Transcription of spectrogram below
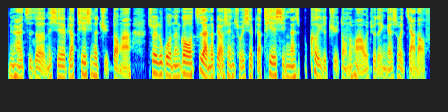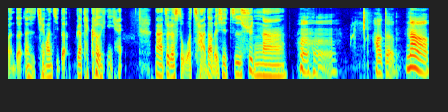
女孩子的那些比较贴心的举动啊。所以如果能够自然的表现出一些比较贴心但是不刻意的举动的话，我觉得应该是会加到分的。但是千万记得不要太刻意。嘿，那这个是我查到的一些资讯呐。哼哼，好的。那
